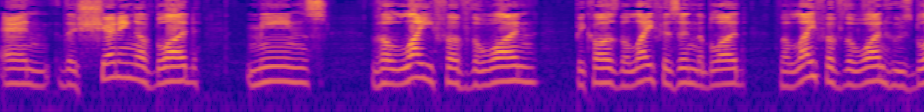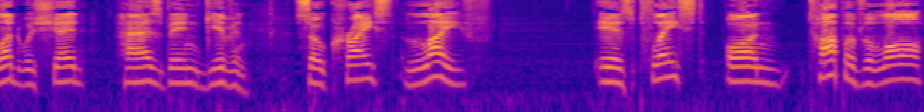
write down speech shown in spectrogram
And the shedding of blood means the life of the one, because the life is in the blood, the life of the one whose blood was shed has been given. So Christ's life is placed on top of the law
